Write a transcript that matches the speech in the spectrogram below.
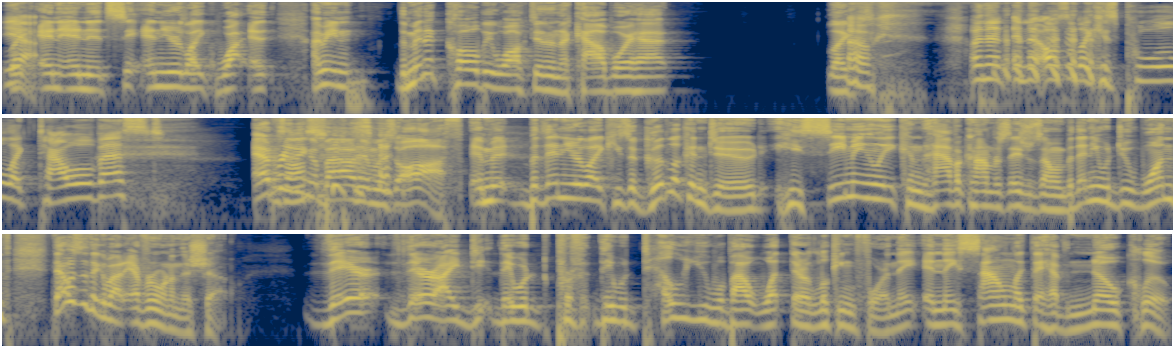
Yeah, and and it's and you're like, what? Eh, I mean, the minute Colby walked in in a cowboy hat, like oh, and then and then also like his pool like towel vest. Everything about him was off. It- but then you're like, he's a good looking dude. He seemingly can have a conversation with someone, but then he would do one. Th- that was the thing about everyone on the show. Their their idea they would pref- they would tell you about what they're looking for, and they and they sound like they have no clue.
